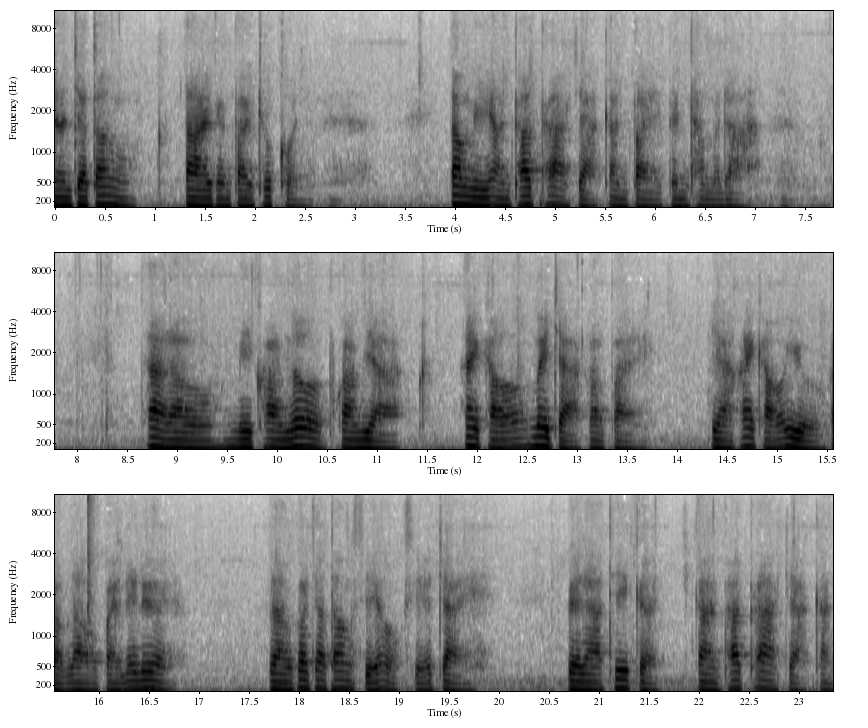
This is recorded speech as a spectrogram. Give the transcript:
อันจะต้องตายกันไปทุกคน ต้องมีอันพัดพรากจากกันไปเป็นธรรมดา ถ้าเรามีความโลภความอยากให้เขาไม่จากเราไป อยากให้เขาอยู่กับเราไปเรื่อยๆ เราก็จะต้องเสียอกเสียใจ เวลาที่เกิดการพัดพรากจากกัน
